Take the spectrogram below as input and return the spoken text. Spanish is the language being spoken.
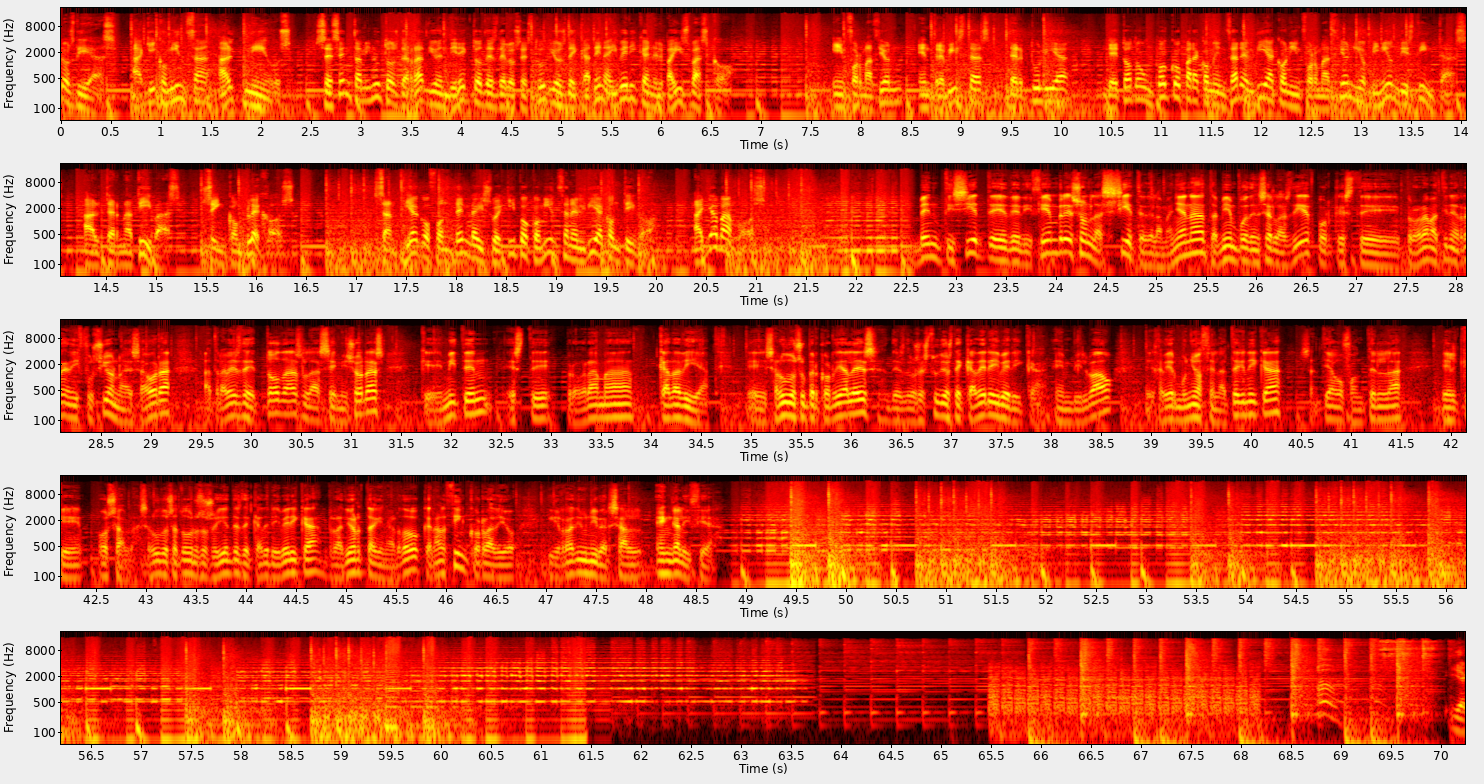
Buenos días, aquí comienza Alt News, 60 minutos de radio en directo desde los estudios de Cadena Ibérica en el País Vasco. Información, entrevistas, tertulia, de todo un poco para comenzar el día con información y opinión distintas, alternativas, sin complejos. Santiago Fontenla y su equipo comienzan el día contigo. Allá vamos. 27 de diciembre, son las 7 de la mañana, también pueden ser las 10 porque este programa tiene redifusión a esa hora a través de todas las emisoras que emiten este programa cada día. Eh, saludos súper cordiales desde los estudios de Cadera Ibérica en Bilbao, eh, Javier Muñoz en la técnica, Santiago Fontenla el que os habla. Saludos a todos nuestros oyentes de Cadera Ibérica, Radio Horta Guinardó, Canal 5 Radio y Radio Universal en Galicia.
